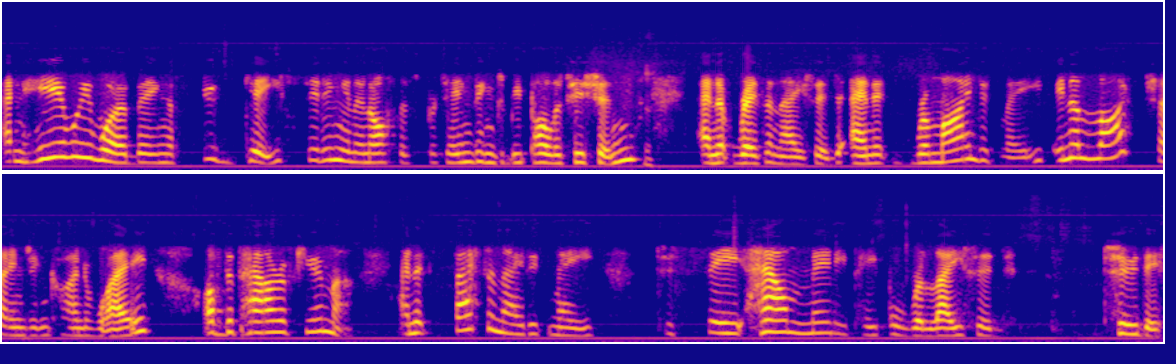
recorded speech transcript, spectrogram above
And here we were being a few geese sitting in an office pretending to be politicians, and it resonated. And it reminded me, in a life changing kind of way, of the power of humour. And it fascinated me to see how many people related to this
